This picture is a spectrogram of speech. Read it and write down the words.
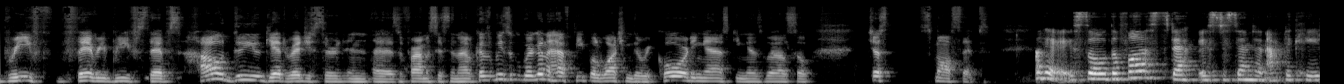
brief, very brief steps. How do you get registered in as a pharmacist now? Because we, we're going to have people watching the recording asking as well. So just small steps. Okay, so the first step is to send an application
